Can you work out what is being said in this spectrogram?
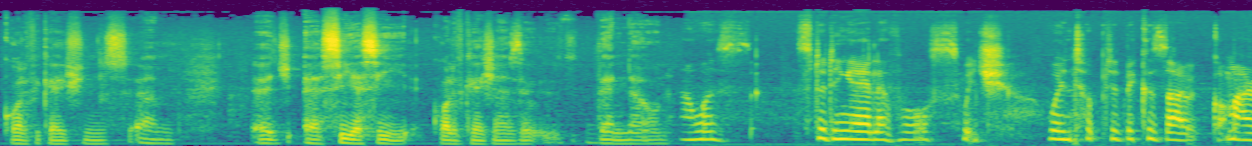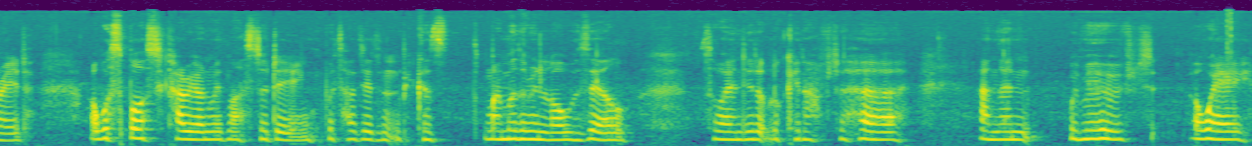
qualifications, um, a, a CSE qualification as then known. I was studying A levels, which were interrupted because I got married. I was supposed to carry on with my studying, but I didn't because my mother-in-law was ill. So I ended up looking after her. And then we moved away.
